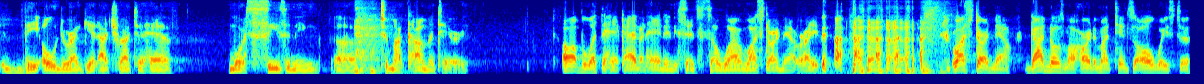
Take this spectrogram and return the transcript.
the older I get, I try to have more seasoning uh, to my commentary. Oh, but what the heck? I haven't had any since, so why why start now, right? why start now? God knows my heart and my intents are always to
